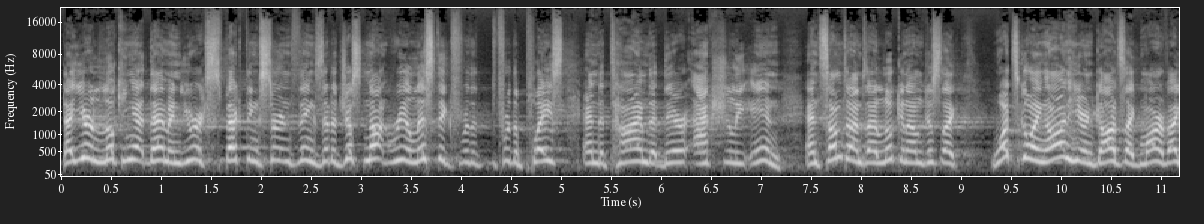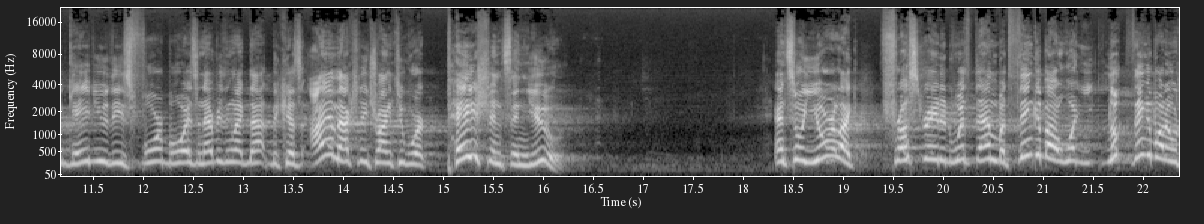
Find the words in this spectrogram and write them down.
That you're looking at them and you're expecting certain things that are just not realistic for the, for the place and the time that they're actually in. And sometimes I look and I'm just like, what's going on here? And God's like, Marv, I gave you these four boys and everything like that because I am actually trying to work patience in you. And so you're like frustrated with them, but think about what, look, think about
